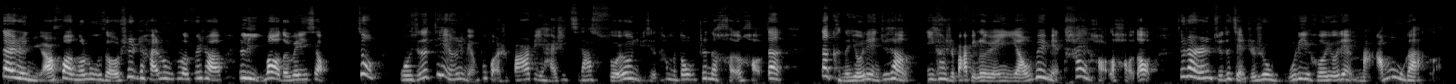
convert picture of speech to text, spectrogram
带着女儿换个路走，甚至还露出了非常礼貌的微笑。就我觉得电影里面不管是芭比还是其他所有女性，她们都真的很好，但那可能有点就像一开始芭比乐园一样，未免太好了，好到就让人觉得简直是无力和有点麻木感了。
